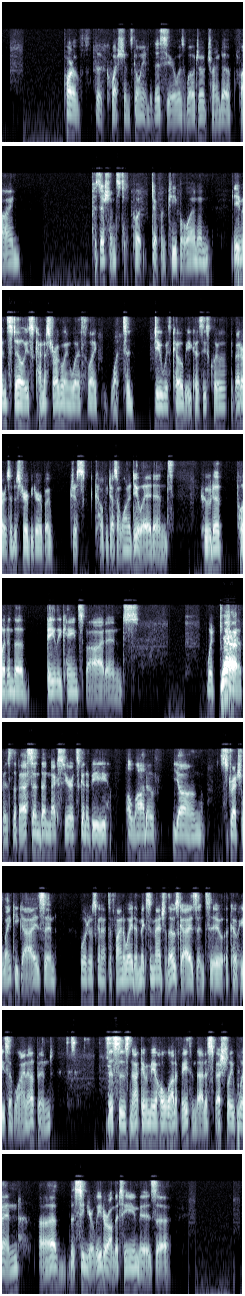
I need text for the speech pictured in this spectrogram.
part of the questions going into this year was Wojo trying to find positions to put different people in, and even still, he's kind of struggling with like what to do with Koby because he's clearly better as a distributor, but just Koby doesn't want to do it, and who to put in the Bailey Cain spot and which yeah. lineup is the best. And then next year it's going to be a lot of young, stretch, lanky guys, and we're just going to have to find a way to mix and match those guys into a cohesive lineup. And this is not giving me a whole lot of faith in that, especially when uh, the senior leader on the team is uh,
